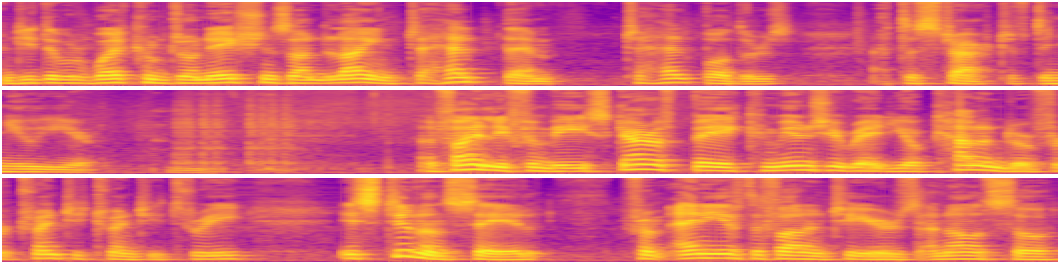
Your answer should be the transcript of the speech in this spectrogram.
Indeed, they would welcome donations online to help them to help others at the start of the new year. And finally, for me, Scariff Bay Community Radio calendar for 2023 is still on sale from any of the volunteers and also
